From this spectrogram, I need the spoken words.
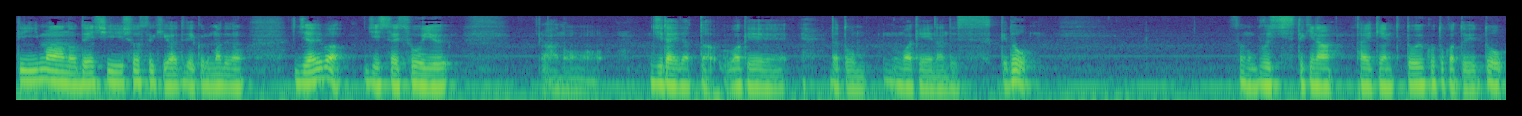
で今の電子書籍が出てくるまでの時代は実際そういうあの時代だったわけだとわけなんですけどその物質的な体験ってどういうことかというと、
